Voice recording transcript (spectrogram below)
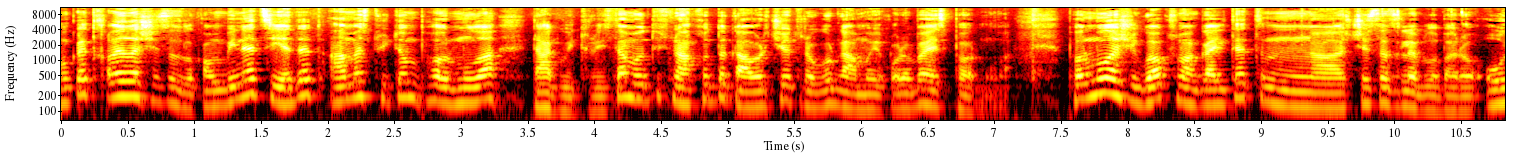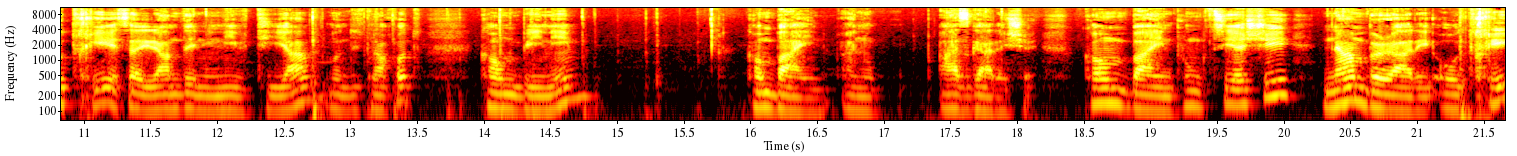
მოკლედ, ყველა შესაძლო კომბინაცია და ამას თვითონ ფორმულა დაგვითვლის და მოდით ნახოთ და გავარჩიოთ როგორ გამოიყურება ეს ფორმულა. ფორმულაში გვაქვს მაგალითად შესაძლებლობა, რომ 4 ეს არის რამდენი ნივთია, მოდით ნახოთ კომბინი combine ანუ ასგარეშე combine ფუნქციაში number არის 4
